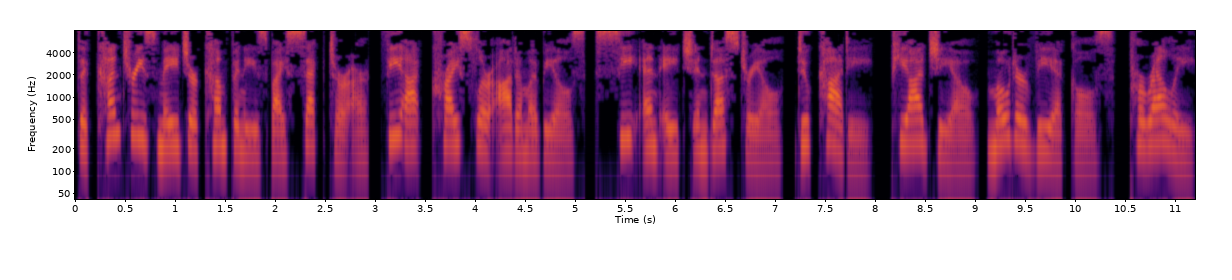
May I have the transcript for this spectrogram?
The country's major companies by sector are, Fiat Chrysler Automobiles, CNH Industrial, Ducati, Piaggio Motor Vehicles, Pirelli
